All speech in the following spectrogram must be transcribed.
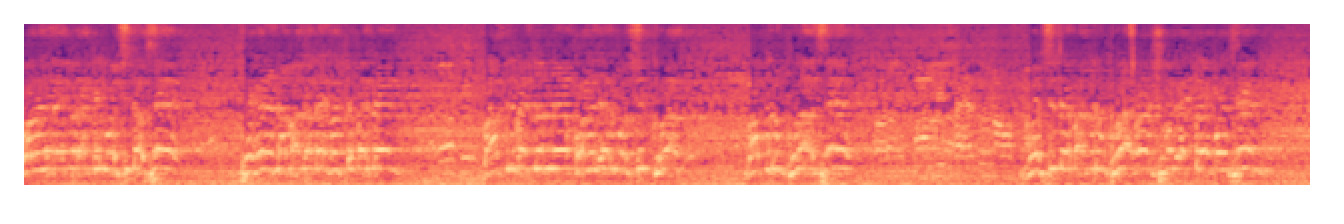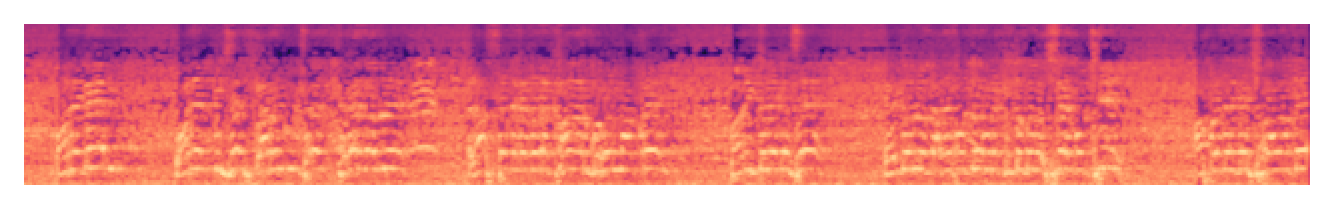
কলেজের একটি মসজিদ আছে। সেখানে নামাজ আদায় করতে পারবেন। বাথরুমের জন্য কলেজের মসজিদ খোলা, বাথরুম খোলা আছে। মসজিদের বাথরুম খোলা করার সময় করেছেন অনেকেই অনেক বিশেষ কারণ থাকার কারণে রাস্তা থেকে তারা খাওয়ার গ্রহণ না করে বাড়ি চলে গেছে। এই জন্য তাদের প্রতি আমরা কৃতজ্ঞতা স্বীকার করছি। আপনাদেরকে সহমতে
